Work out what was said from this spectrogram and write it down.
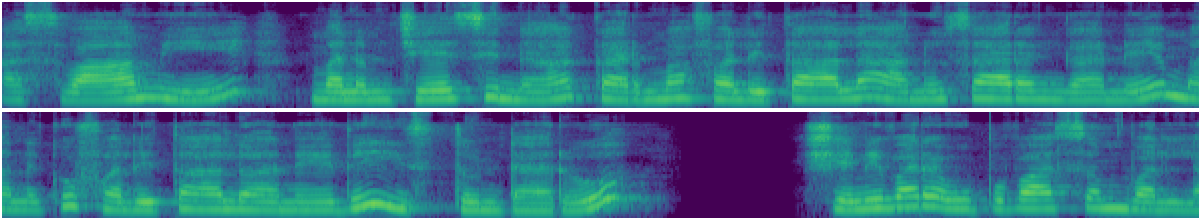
ఆ స్వామి మనం చేసిన కర్మ ఫలితాల అనుసారంగానే మనకు ఫలితాలు అనేది ఇస్తుంటారు. శనివార ఉపవాసం వల్ల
